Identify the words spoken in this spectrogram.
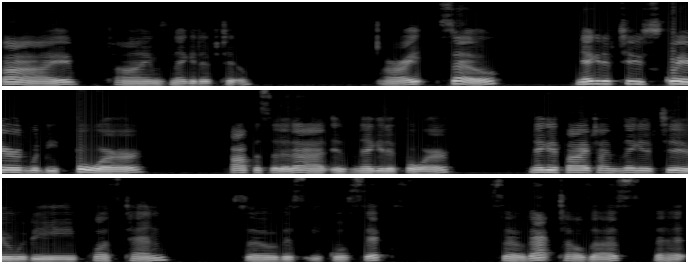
5 times negative 2. All right, so negative 2 squared would be 4. Opposite of that is negative 4. Negative 5 times negative 2 would be plus 10. So this equals 6. So that tells us that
